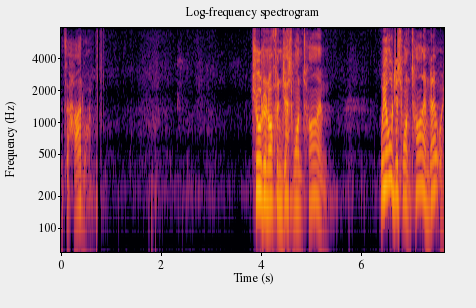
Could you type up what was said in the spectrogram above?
It's a hard one. Children often just want time. We all just want time, don't we?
